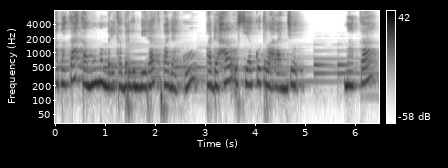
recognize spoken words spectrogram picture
Apakah kamu memberi kabar gembira kepadaku padahal usiaku telah lanjut? Maka,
